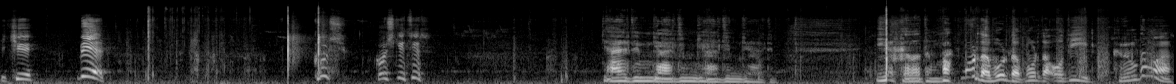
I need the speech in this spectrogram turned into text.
2, 1. Koş. Getir. Geldim, geldim, geldim, geldim. Yakaladım. Bak burada, burada, burada. O değil. Kırıldı mı?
